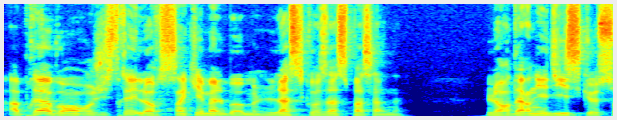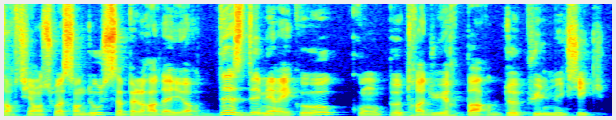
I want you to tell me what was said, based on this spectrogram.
après avoir enregistré leur cinquième album, Las Cosas Pasan. Leur dernier disque, sorti en 72, s'appellera d'ailleurs Desde Mexico, qu'on peut traduire par Depuis le Mexique.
